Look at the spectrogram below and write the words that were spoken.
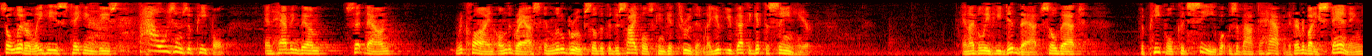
So literally, he's taking these thousands of people and having them sit down recline on the grass in little groups so that the disciples can get through them. Now, you've, you've got to get the scene here. And I believe he did that so that the people could see what was about to happen. If everybody's standing,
